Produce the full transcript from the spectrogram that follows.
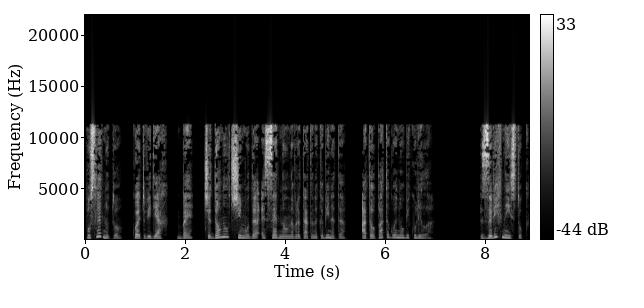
Последното, което видях, бе, че Доналд Шимуда е седнал на вратата на кабината, а тълпата го е наобиколила. Завих на изток,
